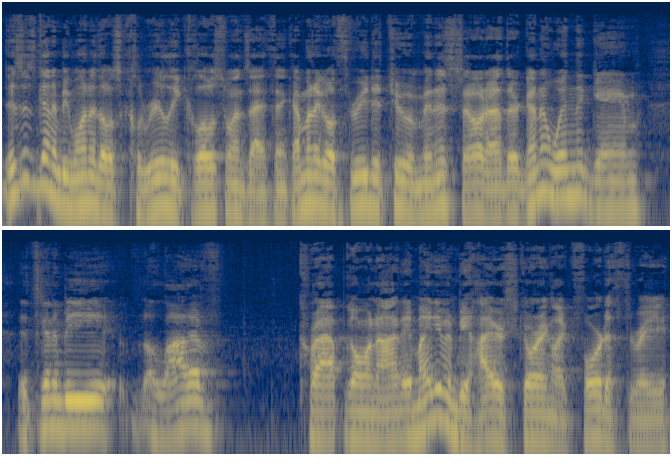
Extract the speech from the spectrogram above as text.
this is going to be one of those really close ones. I think I'm going to go three to two in Minnesota. They're going to win the game. It's going to be a lot of crap going on. It might even be higher scoring, like four to three.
